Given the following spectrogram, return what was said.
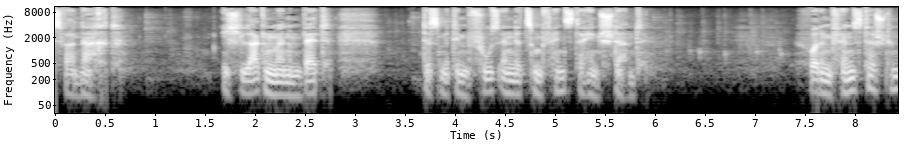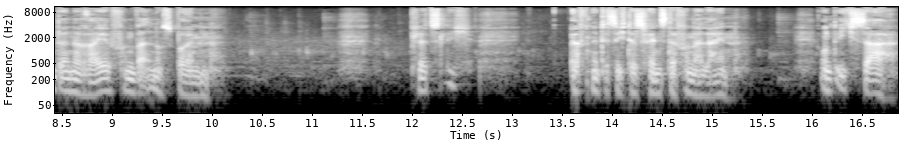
Es war Nacht. Ich lag in meinem Bett, das mit dem Fußende zum Fenster hin stand. Vor dem Fenster stand eine Reihe von Walnussbäumen. Plötzlich öffnete sich das Fenster von allein, und ich sah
